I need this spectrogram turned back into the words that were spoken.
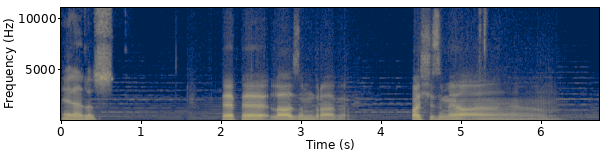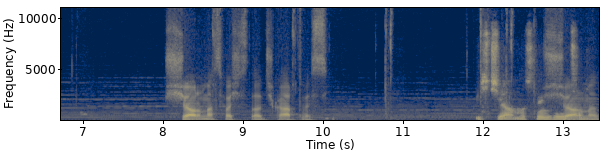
Helal olsun. PP lazımdır abi. Faşizme aa, bir şey olmaz faşistler çıkartıversin. Bir şey olmaz. Bir şey olmaz.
